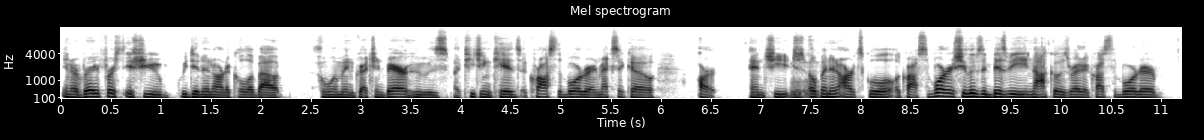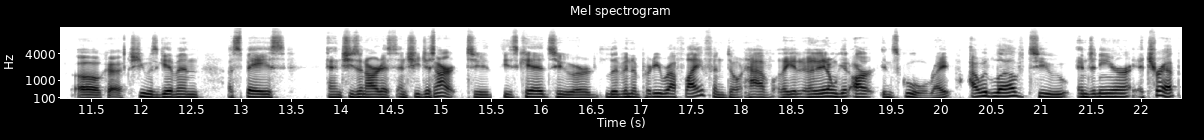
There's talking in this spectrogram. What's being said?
In our very first issue, we did an article about a woman, Gretchen Baer, who's uh, teaching kids across the border in Mexico art. And she just opened an art school across the border. She lives in Bisbee. Naco is right across the border oh okay she was given a space and she's an artist and she just art to these kids who are living a pretty rough life and don't have they, they don't get art in school right? I would love to engineer a trip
